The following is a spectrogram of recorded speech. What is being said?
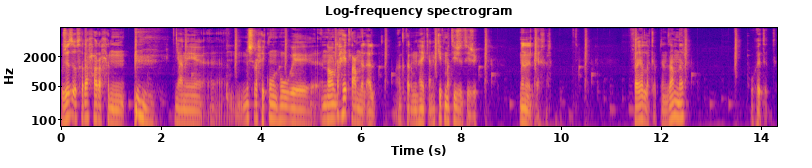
وجزء صراحة رح ن... يعني آه، مش رح يكون هو إنه رح يطلع من القلب أكثر من هيك يعني كيف ما تيجي تيجي من الآخر. فيلا كابتن زمر وهتت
